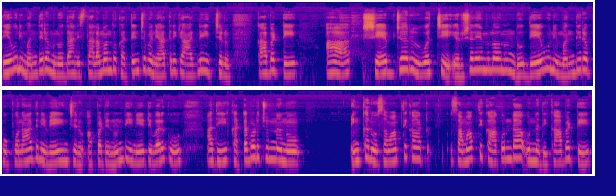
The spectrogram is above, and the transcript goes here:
దేవుని మందిరమును దాని స్థలమందు కట్టించమని అతనికి ఆజ్ఞ ఇచ్చెను. కాబట్టి ఆ షేబ్జరు వచ్చి ఎరుషలేములో నుండు దేవుని మందిరపు పునాదిని వేయించెను. అప్పటి నుండి నేటి వరకు అది కట్టబడుచున్నను. ఇంకను సమాప్తి సమాప్తి కాకుండా ఉన్నది. కాబట్టి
